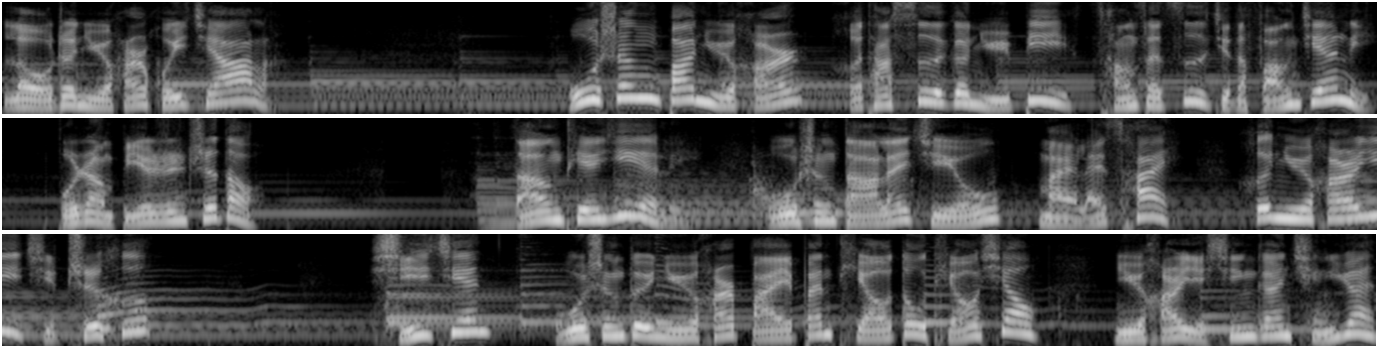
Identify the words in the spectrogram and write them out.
搂着女孩回家了。吴生把女孩和他四个女婢藏在自己的房间里，不让别人知道。当天夜里，吴生打来酒，买来菜，和女孩一起吃喝。席间，吴生对女孩百般挑逗调笑，女孩也心甘情愿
